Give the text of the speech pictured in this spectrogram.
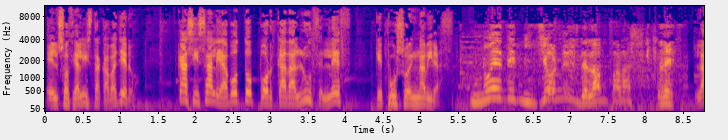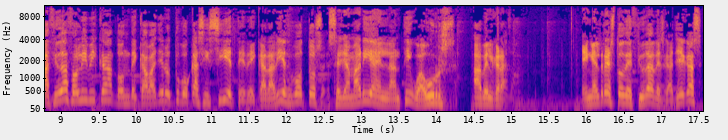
el socialista caballero. Casi sale a voto por cada luz LED que puso en Navidad. 9 millones de lámparas LED. La ciudad olívica, donde Caballero tuvo casi 7 de cada 10 votos, se llamaría en la antigua URSS a Belgrado. En el resto de ciudades gallegas,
